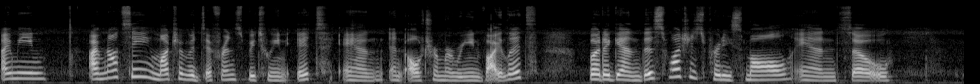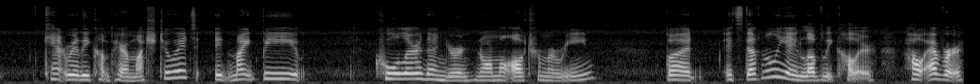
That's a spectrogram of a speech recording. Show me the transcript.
I mean, I'm not seeing much of a difference between it and an ultramarine violet. But again, this swatch is pretty small, and so can't really compare much to it. It might be cooler than your normal ultramarine, but it's definitely a lovely color. However,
